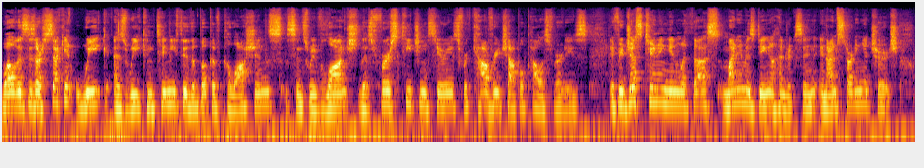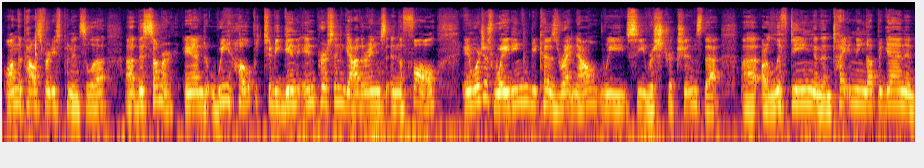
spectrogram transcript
Well, this is our second week as we continue through the book of Colossians since we've launched this first teaching series for Calvary Chapel Palos Verdes. If you're just tuning in with us, my name is Daniel Hendrickson, and I'm starting a church on the Palos Verdes Peninsula uh, this summer. And we hope to begin in person gatherings in the fall and we're just waiting because right now we see restrictions that uh, are lifting and then tightening up again. And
